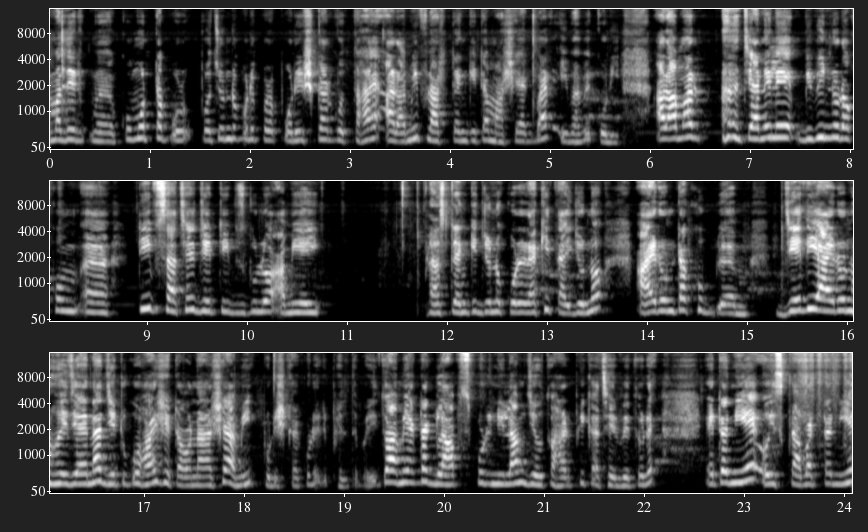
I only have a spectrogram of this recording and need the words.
আমাদের কোমরটা প্রচণ্ড করে পরিষ্কার করতে হয়, আর আমি ফ্লাশ ট্যাঙ্কিটা মাসে একবার এইভাবে করি। আর আমার চ্যানেলে বিভিন্ন রকম টিপস আছে, যে টিপসগুলো আমি এই ফ্লাশ ট্যাঙ্কির জন্য করে রাখি, তাই জন্য আয়রনটা খুব যেদি আয়রন হয়ে যায় না, যেটুকু হয় সেটা অনায়াসে আমি পরিষ্কার করে ফেলতে পারি। তো আমি একটা গ্লাভস পরে নিলাম, যেহেতু হারপিক আছে এর ভেতরে। এটা নিয়ে ওই স্ক্রাবারটা নিয়ে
